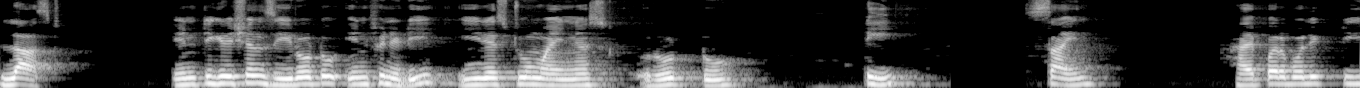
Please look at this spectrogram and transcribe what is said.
last integration zero to infinity e raise to minus root two t sine hyperbolic t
